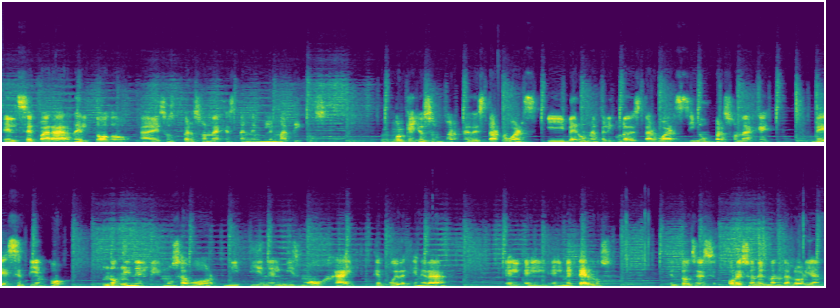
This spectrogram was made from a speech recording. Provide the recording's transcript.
el separar del todo a esos personajes tan emblemáticos, porque ellos son parte de Star Wars y ver una película de Star Wars sin un personaje de ese tiempo no tiene el mismo sabor ni tiene el mismo hype que puede generar el, el meterlos. Entonces, por eso en el Mandalorian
